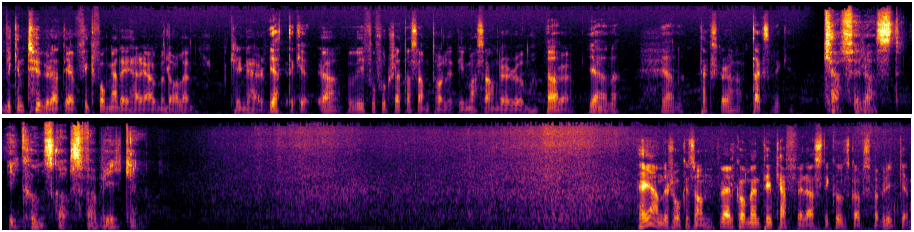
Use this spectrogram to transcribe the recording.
Vilken tur att jag fick fånga dig här i Almedalen kring det här. Jättekul. Ja, och vi får fortsätta samtalet i massa andra rum. Ja, tror jag. Gärna. Gärna. Tack ska du ha. Tack så mycket. Kafferast i Kunskapsfabriken. Hej Anders Åkesson. Välkommen till kafferast i Kunskapsfabriken.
